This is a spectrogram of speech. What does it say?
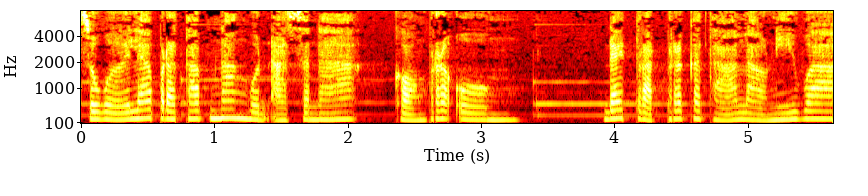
เสวยแล้วประทับนั่งบนอาสนะของพระองค์ ได้ตรัสพระคาถาเหล่านี้ว่า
